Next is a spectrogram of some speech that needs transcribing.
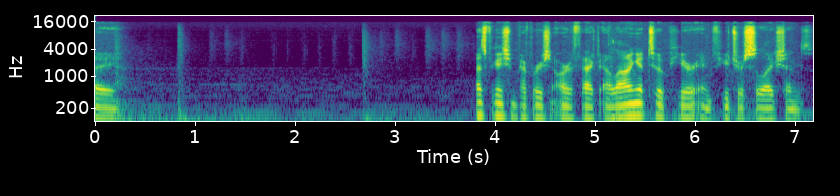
Hey. Classification preparation artifact, allowing it to appear in future selections.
